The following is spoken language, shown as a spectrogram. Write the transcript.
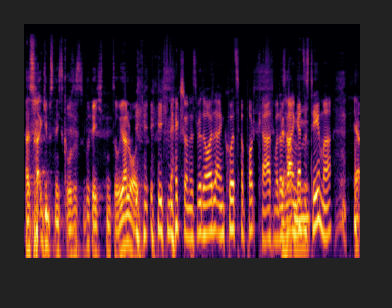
Also da gibt es nichts Großes zu berichten. So, ja, läuft. Ich, ich merke schon, es wird heute ein kurzer Podcast, weil das Wir war haben, ein ganzes Thema. Ja.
